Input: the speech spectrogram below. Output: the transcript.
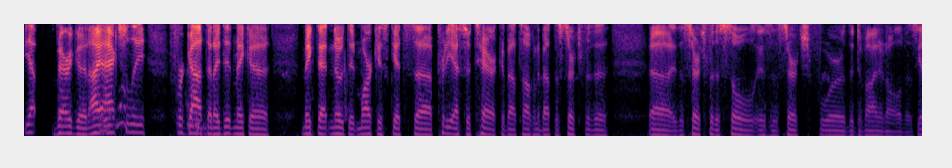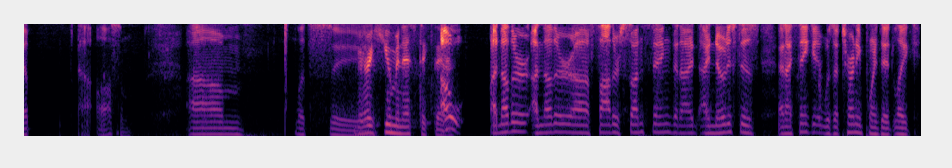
Yep, very good. I actually forgot that I did make a make that note that Marcus gets uh, pretty esoteric about talking about the search for the uh, the search for the soul is the search for the divine in all of us. Yep, uh, awesome. Um, let's see. Very humanistic there. Oh, another another uh, father son thing that I I noticed is, and I think it was a turning point that like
